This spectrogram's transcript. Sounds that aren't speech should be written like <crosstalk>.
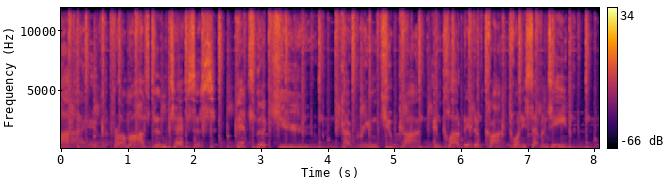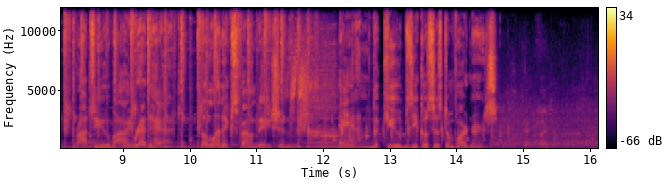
Live from Austin, Texas, it's theCUBE. Covering KubeCon and Cloud Native Con 2017. Brought to you by Red Hat, the Linux Foundation, and theCUBE's ecosystem partners.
